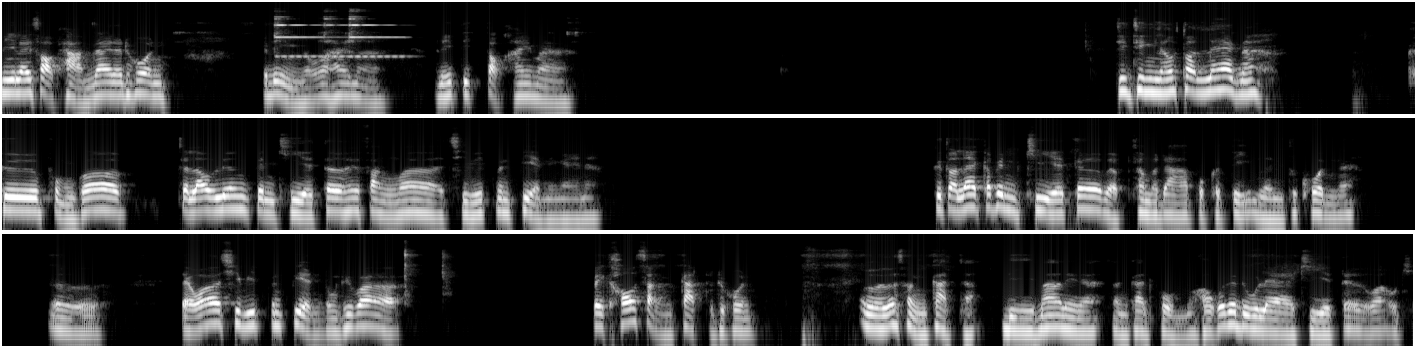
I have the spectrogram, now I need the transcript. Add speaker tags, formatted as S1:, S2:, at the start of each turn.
S1: มีอะไรสอบถามได้นะทุกคน กระดิ่งเราก็ให้มา อันนี้ติ๊กต็อกให้มา จริง ๆ แล้วตอนแรกนะ คือผมก็จะเล่าเรื่องเป็นครีเอเตอร์ให้ฟังว่าชีวิตมันเปลี่ยนยังไงนะ คือตอนแรกก็เป็นครีเอเตอร์แบบธรรมดาปกติเหมือนทุกคนนะ เออ แต่ว่าชีวิตมันเปลี่ยนตรงที่ว่า ไปเข้าสังกัดทุกคน เออแล้วสังกัดอะดีมากเลยนะ สังกัดผมเขาก็จะดูแลครีเอเตอร์ว่าโอเค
